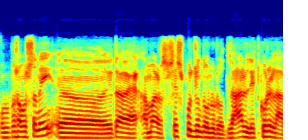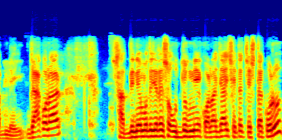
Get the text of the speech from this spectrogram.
কোনো সমস্যা নেই। এটা আমার শেষ পর্যন্ত অনুরোধ আর লেট করে লাভ নেই। যা করার, সাত দিনের মধ্যে যাতে উদ্যোগ নিয়ে করা যায়, সেটা চেষ্টা করুক।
